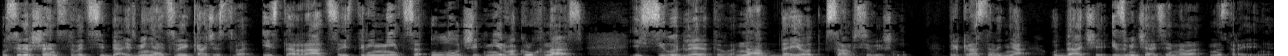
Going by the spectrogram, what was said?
усовершенствовать себя, изменять свои качества и стараться и стремиться улучшить мир вокруг нас. И силу для этого нам дает сам Всевышний. Прекрасного дня, удачи и замечательного настроения.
